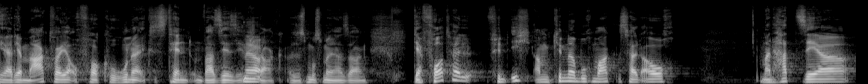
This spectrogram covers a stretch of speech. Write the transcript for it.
Ja, der Markt war ja auch vor Corona existent und war sehr, sehr ja. stark. Also das muss man ja sagen. Der Vorteil, finde ich, am Kinderbuchmarkt ist halt auch, man hat sehr,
